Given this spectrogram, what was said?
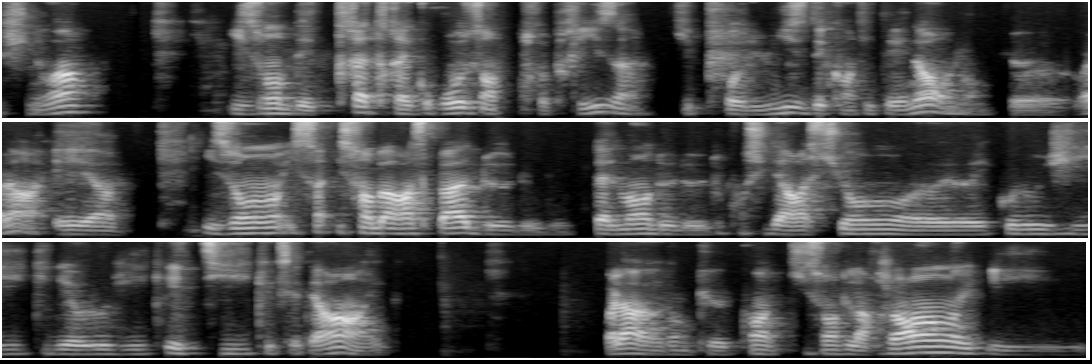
Chinois. Ils ont des très, très grosses entreprises qui produisent des quantités énormes. Donc, euh, voilà. Et euh, ils ne ils s'embarrassent pas de, tellement de, considérations écologiques, idéologiques, éthiques, etc. voilà. Donc, quand ils ont de l'argent, ils,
